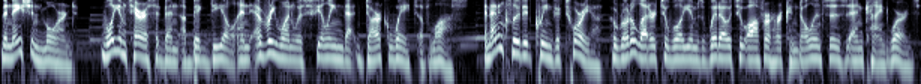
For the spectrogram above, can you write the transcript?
The nation mourned. William Terriss had been a big deal, and everyone was feeling that dark weight of loss. And that included Queen Victoria, who wrote a letter to William's widow to offer her condolences and kind words.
